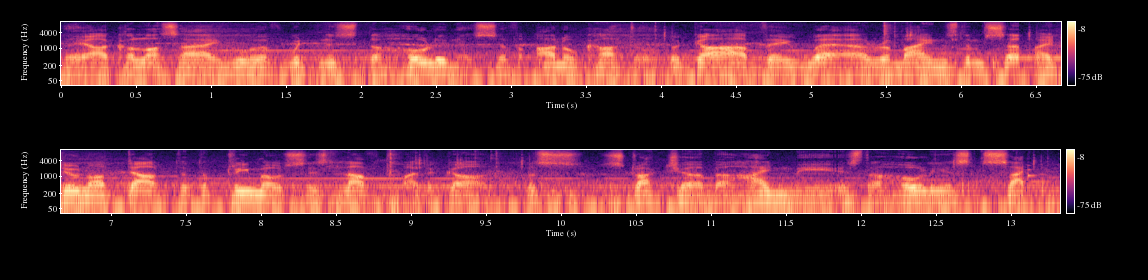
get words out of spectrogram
They are colossi who have witnessed the holiness of Anokato. The garb they wear reminds them so. I do not doubt that the Primos is loved by the god. The structure behind me is the holiest site.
